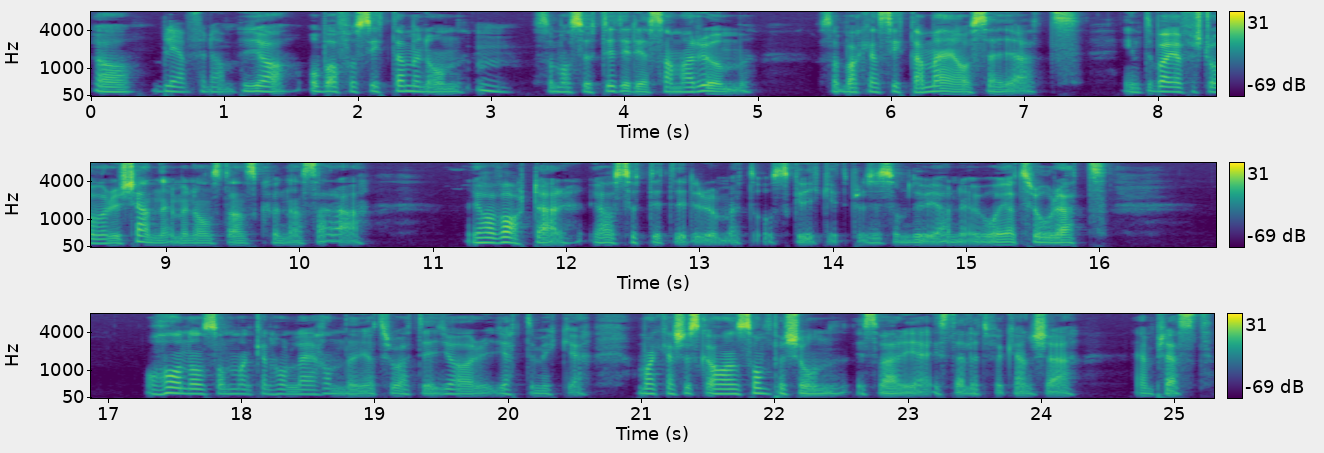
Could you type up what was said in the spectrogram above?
Ja, blev för dem. ja, och bara få sitta med någon Mm. som har suttit i det samma rum, som bara kan sitta med och säga att, inte bara jag förstår vad du känner, men någonstans kunna så här, jag har varit där, jag har suttit i det rummet och skrikit precis som du gör nu, och jag tror att att ha någon som man kan hålla i handen, jag tror att det gör jättemycket. Och man kanske ska ha en sån person i Sverige istället för kanske en präst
